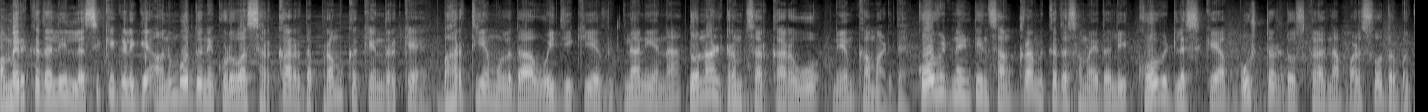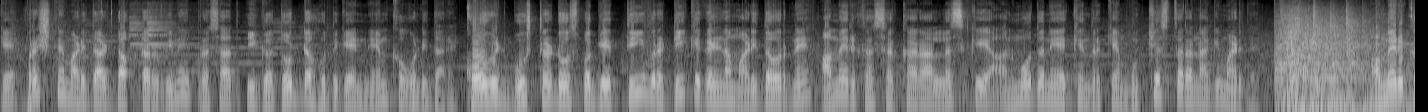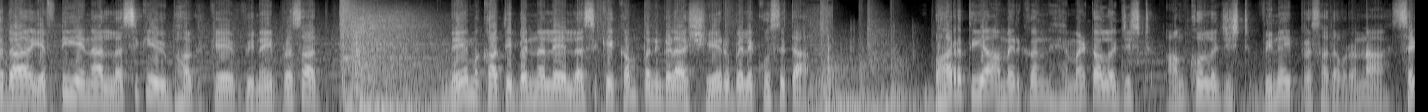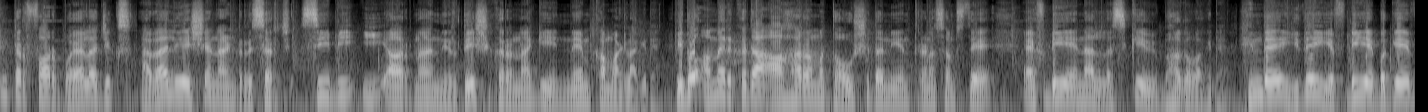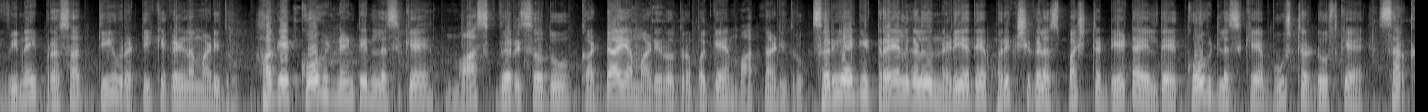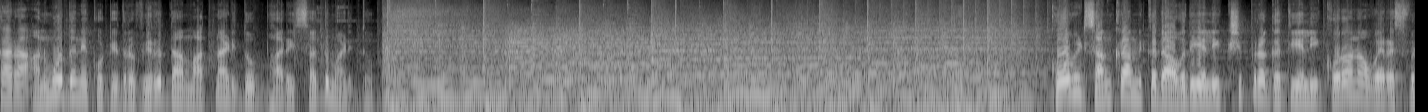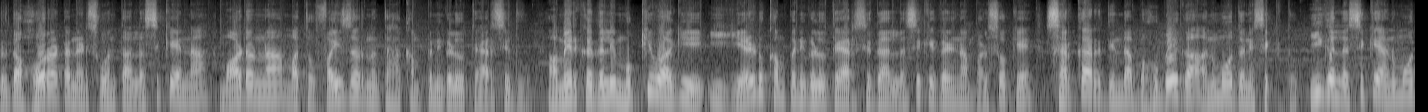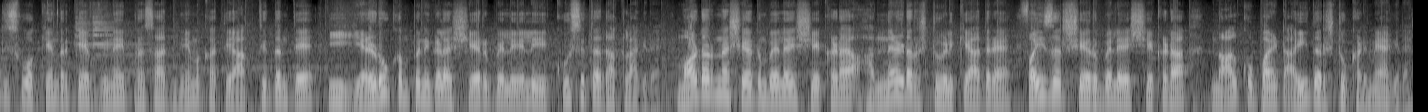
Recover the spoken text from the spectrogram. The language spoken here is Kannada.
ಅಮೆರಿಕದಲ್ಲಿ ಲಸಿಕೆಗಳಿಗೆ ಅನುಮೋದನೆ ಕೊಡುವ ಸರ್ಕಾರದ ಪ್ರಮುಖ ಕೇಂದ್ರಕ್ಕೆ ಭಾರತೀಯ ಮೂಲದ ವೈದ್ಯಕೀಯ ವಿಜ್ಞಾನಿಯನ್ನ ಡೊನಾಲ್ಡ್ ಟ್ರಂಪ್ ಸರ್ಕಾರವು ನೇಮಕ ಮಾಡಿದೆ. ಕೋವಿಡ್ ನೈನ್ಟೀನ್ ಸಾಂಕ್ರಾಮಿಕದ ಸಮಯದಲ್ಲಿ ಕೋವಿಡ್ ಲಸಿಕೆಯ ಬೂಸ್ಟರ್ ಡೋಸ್ಗಳನ್ನ ಬಳಸೋದ್ರ ಬಗ್ಗೆ ಪ್ರಶ್ನೆ ಮಾಡಿದ ಡಾಕ್ಟರ್ ವಿನಯ್ ಪ್ರಸಾದ್ ಈಗ ದೊಡ್ಡ ಹುದ್ದೆಗೆ ನೇಮಕಗೊಂಡಿದ್ದಾರೆ. ಕೋವಿಡ್ ಬೂಸ್ಟರ್ ಡೋಸ್ ಬಗ್ಗೆ ತೀವ್ರ ಟೀಕೆಗಳನ್ನ ಮಾಡಿದವರನ್ನೇ ಅಮೆರಿಕ ಸರ್ಕಾರ ಲಸಿಕೆಯ ಅನುಮೋದನೆಯ ಕೇಂದ್ರಕ್ಕೆ ಮುಖ್ಯಸ್ಥರನ್ನಾಗಿ ಮಾಡಿದೆ. ಅಮೆರಿಕದ ಎಫ್ಡಿಎನ ಲಸಿಕೆ ವಿಭಾಗಕ್ಕೆ ವಿನಯ್ ಪ್ರಸಾದ್. ನೇಮಕಾತಿ ಬೆನ್ನಲ್ಲೇ ಲಸಿಕೆ ಕಂಪನಿಗಳ ಷೇರು ಬೆಲೆ ಕುಸಿತ. ಭಾರತೀಯ American hematologist, oncologist Vinay Prasad ಅವರನ್ನ center for biologics, evaluation and research ಸಿಬಿಇಆರ್ನ ನಿರ್ದೇಶಕರನ್ನಾಗಿ ನೇಮಕ ಮಾಡಲಾಗಿದೆ. ಇದು ಅಮೆರಿಕದ ಆಹಾರ ಮತ್ತು ಔಷಧ ನಿಯಂತ್ರಣ ಸಂಸ್ಥೆ ಎಫ್ಡಿಎ ನ ಲಸಿಕೆ ವಿಭಾಗವಾಗಿದೆ. ಹಿಂದೆ ಇದೇ ಎಫ್ಡಿಎ ಬಗ್ಗೆ ವಿನಯ್ ಪ್ರಸಾದ್ ತೀವ್ರ ಟೀಕೆಗಳನ್ನ ಮಾಡಿದ್ರು. ಹಾಗೆ ಕೋವಿಡ್ ನೈನ್ಟೀನ್ ಲಸಿಕೆ, ಮಾಸ್ಕ್ ಧರಿಸೋದು, ಕಡ್ಡಾಯ ಮಾಡಿರೋದ್ರ ಬಗ್ಗೆ ಮಾತನಾಡಿದ್ರು. ಸರಿಯಾಗಿ ಟ್ರಯಲ್ಗಳು ನಡೆಯದೆ ಪರೀಕ್ಷೆಗಳ ಸ್ಪಷ್ಟ ಡೇಟಾ ಇಲ್ಲದೆ ಕೋವಿಡ್ ಲಸಿಕೆ ಬೂಸ್ಟರ್ ಡೋಸ್ಗೆ ಸರ್ಕಾರ ಅನುಮೋದನೆ ಕೊಟ್ಟಿದ್ದರ ವಿರುದ್ಧ ಮಾತನಾಡಿದ್ದು ಭಾರಿ ಸದ್ದು ಮಾಡಿತ್ತು. ಕೋವಿಡ್ ಸಾಂಕ್ರಾಮಿಕದ ಅವಧಿಯಲ್ಲಿ ಕ್ಷಿಪ್ರ ಗತಿಯಲ್ಲಿ ಕೊರೋನಾ ವೈರಸ್ ವಿರುದ್ಧ ಹೋರಾಟ ನಡೆಸುವಂತಹ ಲಸಿಕೆಯನ್ನ ಮಾಡರ್ನಾ ಮತ್ತು ಫೈಜರ್ನಂತಹ ಕಂಪನಿಗಳು ತಯಾರಿಸಿದ್ವು. ಅಮೆರಿಕದಲ್ಲಿ ಮುಖ್ಯವಾಗಿ ಈ ಎರಡು ಕಂಪನಿಗಳು ತಯಾರಿಸಿದ ಲಸಿಕೆಗಳನ್ನ ಬಳಸೋಕೆ ಸರ್ಕಾರದಿಂದ ಬಹುಬೇಗ ಅನುಮೋದನೆ ಸಿಕ್ಕಿತು. ಈಗ ಲಸಿಕೆ ಅನುಮೋದಿಸುವ ಕೇಂದ್ರಕ್ಕೆ ವಿನಯ್ ಪ್ರಸಾದ್ ನೇಮಕಾತಿ ಆಗ್ತಿದ್ದಂತೆ ಈ ಎರಡೂ ಕಂಪನಿಗಳ ಷೇರು ಬೆಲೆಯಲ್ಲಿ ಕುಸಿತ ದಾಖಲಾಗಿದೆ. ಮಾಡರ್ನ ಷೇರು ಬೆಲೆ ಶೇಕಡ ಹನ್ನೆರಡರಷ್ಟು ಇಳಿಕೆ ಆದರೆ ಫೈಸರ್ ಷೇರು ಬೆಲೆ ಶೇಕಡ ನಾಲ್ಕು ಪಾಯಿಂಟ್ ಐದರಷ್ಟು ಕಡಿಮೆಯಾಗಿದೆ.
